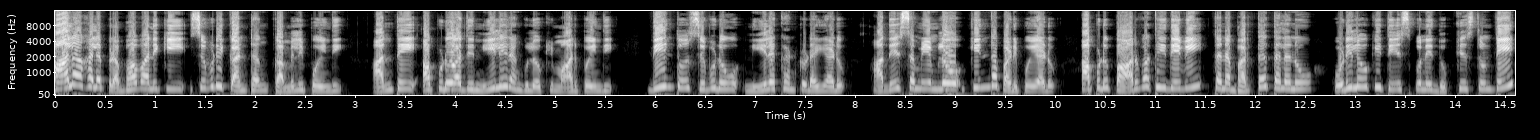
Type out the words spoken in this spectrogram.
హాలాహల ప్రభావానికి శివుడి కంఠం కమిలిపోయింది. అంతే అప్పుడు అది నీలిరంగులోకి మారిపోయింది. దీంతో శివుడు నీలకంఠుడయ్యాడు. అదే సమయంలో కింద పడిపోయాడు. అప్పుడు పార్వతీదేవి తన భర్త తలను ఒడిలోకి తీసుకుని దుఃఖిస్తుంటే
